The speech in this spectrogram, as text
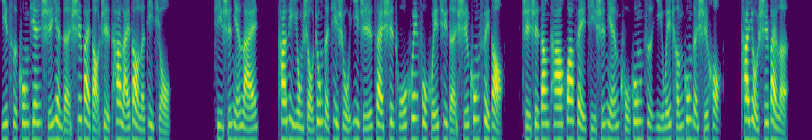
一次空间实验的失败导致他来到了地球。几十年来。他利用手中的技术一直在试图恢复回去的时空隧道，只是当他花费几十年苦功自以为成功的时候，他又失败了。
